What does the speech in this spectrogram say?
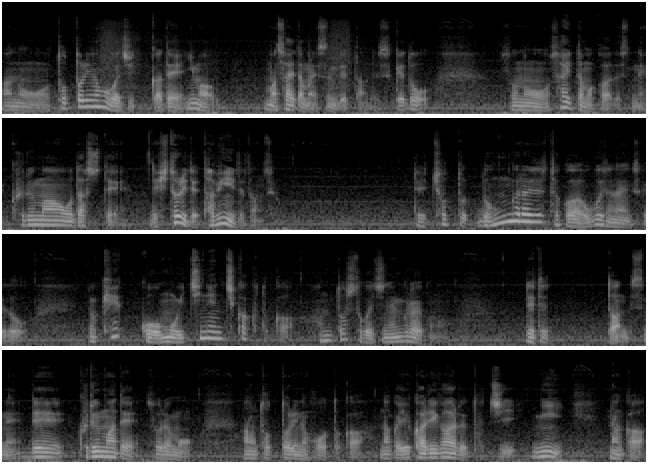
あの鳥取の方が実家で今、まあ、埼玉に住んでたんですけどその埼玉からですね車を出してで一人で旅に出たんですよ。でちょっとどんぐらい出てたかは覚えてないんですけどでも結構もう1年近くとか半年とか1年ぐらいかな。出てたんですね。で車でそれもあの鳥取の方とかなんかゆかりがある土地になんか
